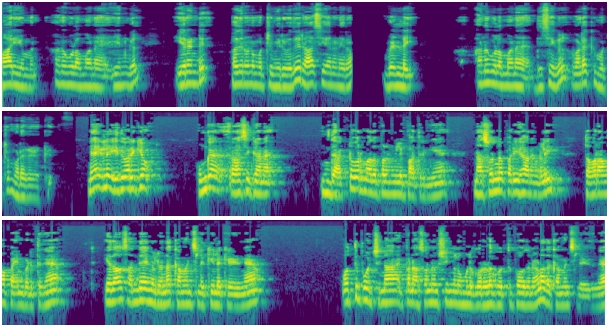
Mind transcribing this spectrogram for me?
மாரியம்மன். அனுகூலமான எண்கள் இரண்டு பதினொன்று மற்றும் இருபது. ராசியான நிறம் வெள்ளை. அனுகூலமான திசைகள் வடக்கு மற்றும் வடகிழக்கு. நேர்களே இது வரைக்கும் உங்கள் ராசிக்கான இந்த அக்டோபர் மாத பலன்களை பார்த்துருக்கீங்க. நான் சொன்ன பரிகாரங்களை தவறாமல் பயன்படுத்துங்க. ஏதாவது சந்தேகங்கள் இருந்தால் கமெண்ட்ஸில் கீழே கேளுங்க. ஒத்து போச்சுன்னா இப்போ நான் சொன்ன விஷயங்கள் உங்களுக்கு ஓரளவுக்கு ஒத்து போகுதுனால அதை கமெண்ட்ஸில் எழுதுங்க.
